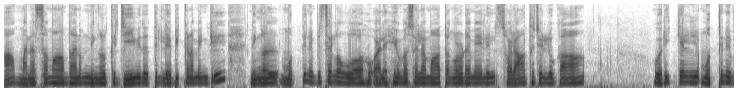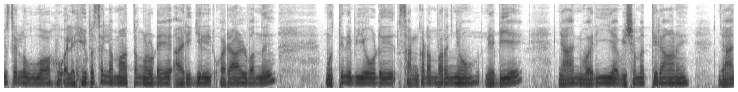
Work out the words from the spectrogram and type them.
ആ മനസ്സമാധാനം നിങ്ങൾക്ക് ജീവിതത്തിൽ ലഭിക്കണമെങ്കിൽ നിങ്ങൾ മുത്ത് നബി സല്ലാഹു അലഹി വസലമാ തങ്ങളുടെ മേലിൽ സ്വലാത്ത് ചൊല്ലുക. ഒരിക്കൽ മുത്ത് നബി സല്ലാഹു അലഹി വസല്ലമ്മ തങ്ങളുടെ അരികിൽ ഒരാൾ വന്ന് മുത്തുനബിയോട് സങ്കടം പറഞ്ഞു നബിയെ ഞാൻ വലിയ വിഷമത്തിലാണ് ഞാൻ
